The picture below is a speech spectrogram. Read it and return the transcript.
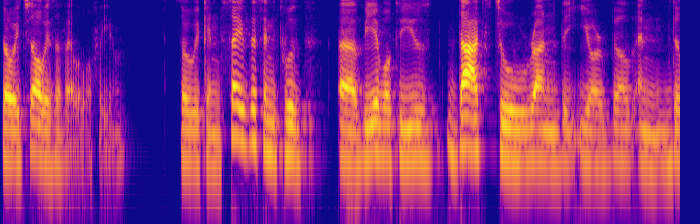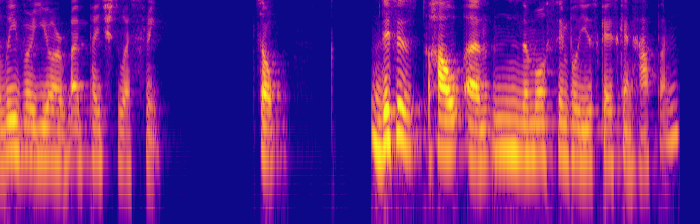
So it's always available for you. So we can save this and it would uh, be able to use that to run the, your build and deliver your web page to S3. So this is how um, the most simple use case can happen.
